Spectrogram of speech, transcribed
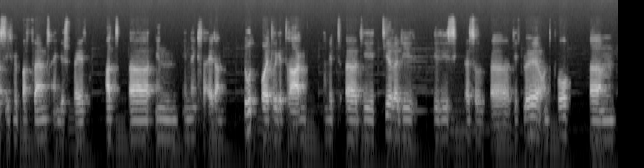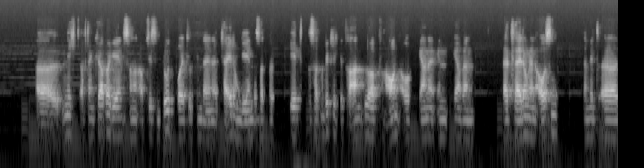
sich mit Parfüms eingesprayt, hat in, in den Kleidern Blutbeutel getragen, damit die Tiere, die, die, also die Flöhe und Co. Ähm, äh, nicht auf deinen Körper gehen, sondern auf diesen Blutbeutel in deine Kleidung gehen. Das hat man, geht, das hat man wirklich getragen, überhaupt Frauen auch gerne in ihren äh, Kleidungen außen, damit äh,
